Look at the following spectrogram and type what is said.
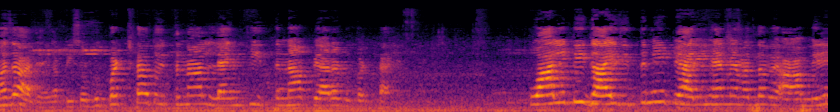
मज़ा आ जाएगा पीस और दुपट्टा तो इतना लेंथी इतना प्यारा दुपट्टा है। क्वालिटी गाइस इतनी प्यारी है। मैं मतलब आ, मेरे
